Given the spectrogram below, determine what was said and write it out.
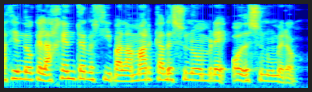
haciendo que la gente reciba la marca de su nombre o de su número.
